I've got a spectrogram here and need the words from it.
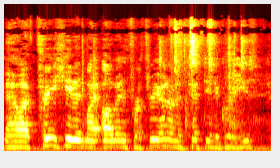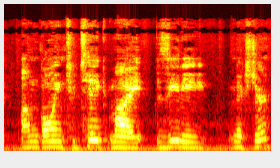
Now I've preheated my oven for 350 degrees. I'm going to take my ziti mixture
